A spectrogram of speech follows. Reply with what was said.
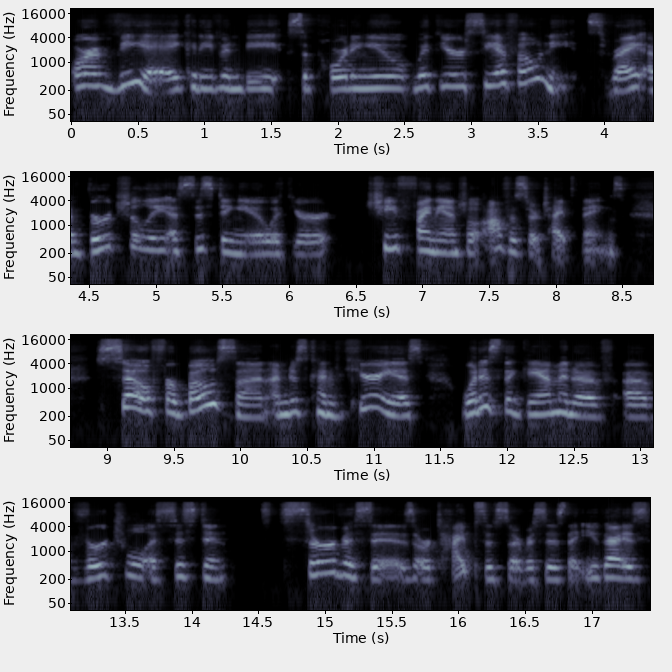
or a VA could even be supporting you with your CFO needs, right? A virtually assisting you with your chief financial officer type things. So for Bosun, I'm just kind of curious, what is the gamut of, of virtual assistant services or types of services that you guys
